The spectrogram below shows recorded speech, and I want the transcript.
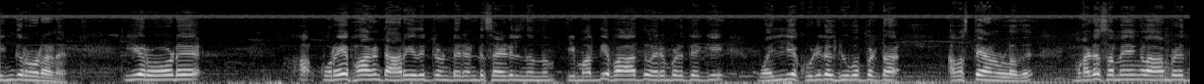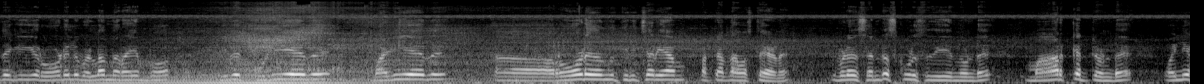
ലിങ്ക് റോഡാണ്. ഈ റോഡ് കുറേ ഭാഗം ടാർ ചെയ്തിട്ടുണ്ട് രണ്ട് സൈഡിൽ നിന്നും. ഈ മധ്യഭാഗത്ത് വരുമ്പോഴത്തേക്ക് വലിയ കുഴികൾ രൂപപ്പെട്ട അവസ്ഥയാണുള്ളത്. മഴ സമയങ്ങളാകുമ്പോഴത്തേക്ക് ഈ റോഡിൽ വെള്ളം നിറയുമ്പോൾ ഇത് കുഴിയേത് വഴിയേത് റോഡ് എന്ന് തിരിച്ചറിയാൻ പറ്റാത്ത അവസ്ഥയാണ്. ഇവിടെ സെൻട്രൽ സ്കൂൾ സ്ഥിതി ചെയ്യുന്നുണ്ട് മാർക്കറ്റുണ്ട് വലിയ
